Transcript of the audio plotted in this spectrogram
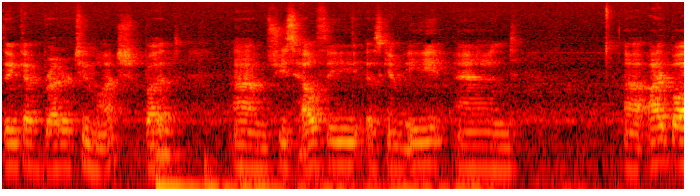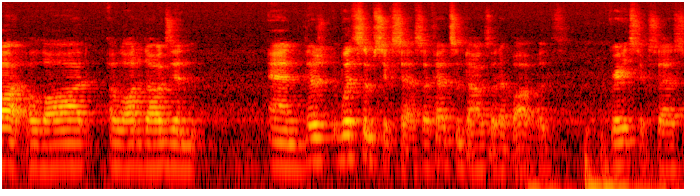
think I've bred her too much, but um, she's healthy as can be, and uh, I bought a lot a lot of dogs in, and there's with some success. I've had some dogs that I bought with great success,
